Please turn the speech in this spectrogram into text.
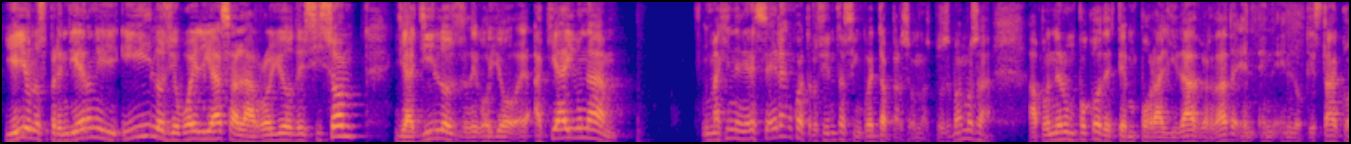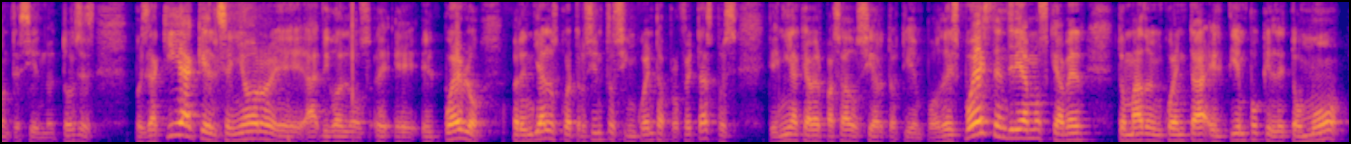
Y ellos los prendieron y, y los llevó Elías al arroyo de Sison y allí los degolló. Aquí hay una, Imagínense, eran 450 personas. Pues vamos a, poner un poco de temporalidad, ¿verdad? En, lo que está aconteciendo. Entonces, pues de aquí a que el Señor, eh, digo, los, eh, eh, el pueblo prendía a los 450 profetas, pues tenía que haber pasado cierto tiempo. Después tendríamos que haber tomado en cuenta el tiempo que le tomó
